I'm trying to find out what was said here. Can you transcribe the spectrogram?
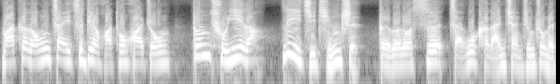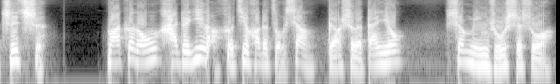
马克龙在一次电话通话中敦促伊朗立即停止对俄罗斯在乌克兰战争中的支持。马克龙还对伊朗核计划的走向表示了担忧。声明如实说。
